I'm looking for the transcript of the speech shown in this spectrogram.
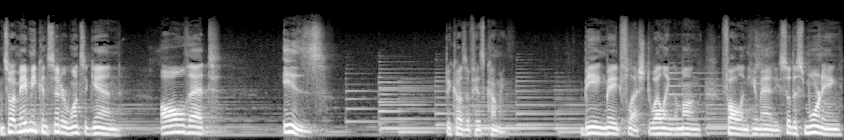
And so it made me consider once again all that is because of his coming, being made flesh, dwelling among fallen humanity. So this morning,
